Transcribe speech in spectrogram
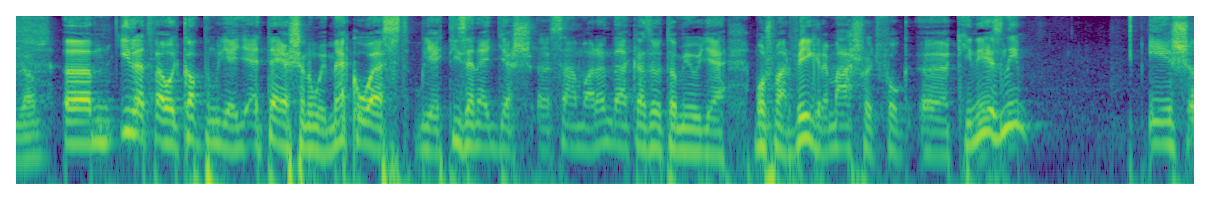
Igen. Illetve, hogy kaptunk ugye egy, egy teljesen új macOS-t, ugye egy 11-es ö, számmal rendelkezőt, ami ugye most már végre máshogy fog kinézni, és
